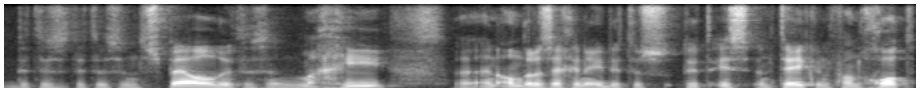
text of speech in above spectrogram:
dit, is, dit is een spel, dit is een magie. Uh, en anderen zeggen, nee, dit is, dit is een teken van God.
